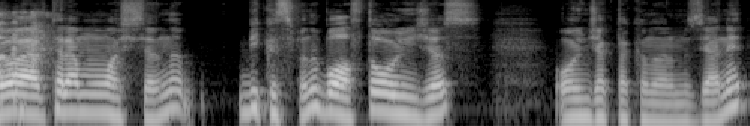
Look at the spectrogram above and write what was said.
Ve o ertelenme maçlarını bir kısmını bu hafta oynayacağız. Oynayacak takımlarımız yani.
